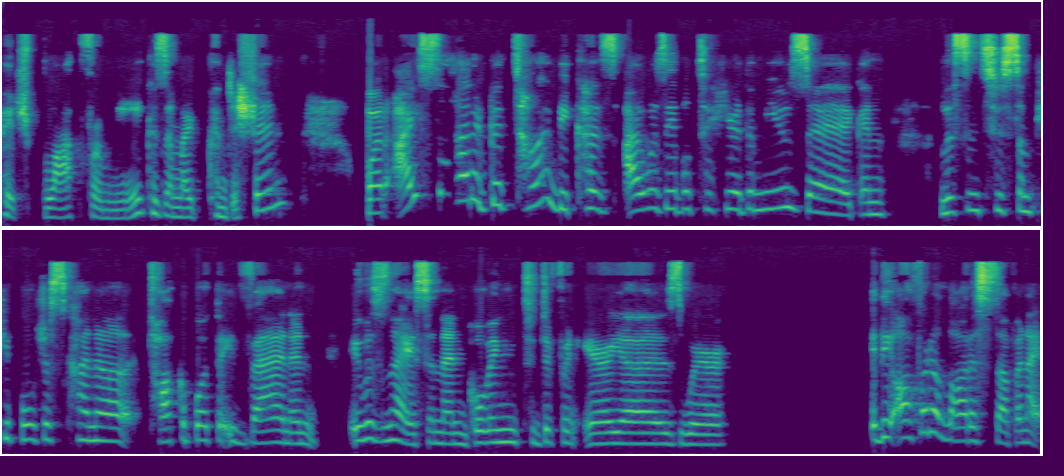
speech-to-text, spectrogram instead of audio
pitch black for me because of my condition. But I still had a good time because I was able to hear the music and listen to some people just kind of talk about the event and it was nice. And then going to different areas where they offered a lot of stuff. And I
